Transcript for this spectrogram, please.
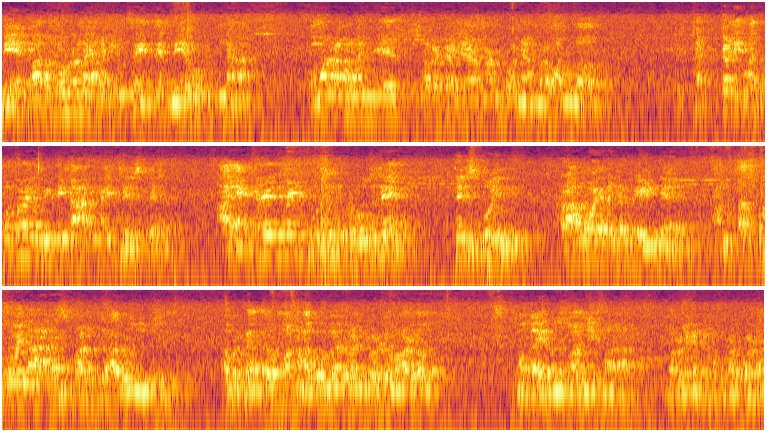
మే పదమూడున ఎలక్షన్స్ అయితే మే ఒకటిన కుమారమంజేశ్వర కళ్యాణ మండపం నెంబర్ వన్లో చక్కని అద్భుతమైన మీటింగ్ ఆర్గనైజ్ చేస్తే ఆ ఎంకరేజ్మెంట్ చూసిన రోజునే తెలిసిపోయింది. రాబోయే రిజల్ట్ ఏంటి అని. అంత అద్భుతమైన రెస్పాన్స్ ఆ రోజు వచ్చింది. అప్పుడు పెద్దలు మా నాగు గారు అంటే వాళ్ళు మా భైరవ స్వామి మా మురళి గారి అందరూ కూడా.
